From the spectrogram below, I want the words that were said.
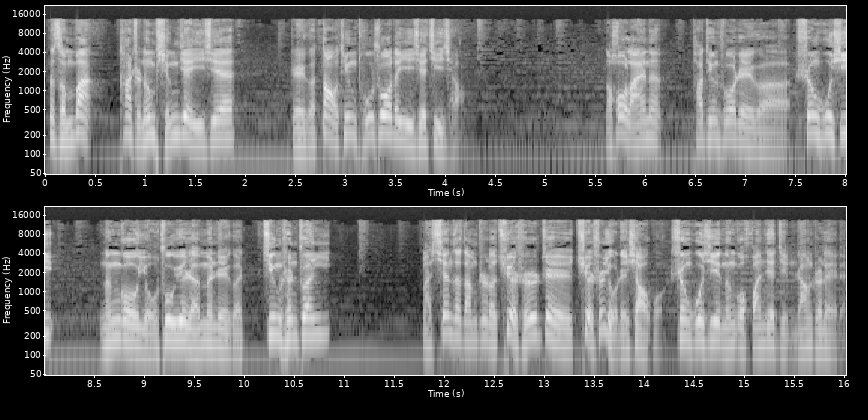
那怎么办？他只能凭借一些这个道听途说的一些技巧。那后来呢？他听说这个深呼吸能够有助于人们这个精神专一。那现在咱们知道，确实这确实有这效果，深呼吸能够缓解紧张之类的。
